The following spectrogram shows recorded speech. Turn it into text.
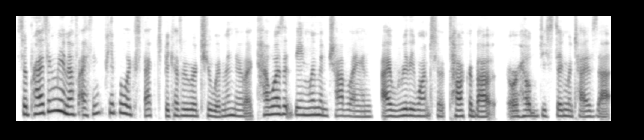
Surprisingly enough, I think people expect because we were two women, they're like, how was it being women traveling? And I really want to talk about or help destigmatize that.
